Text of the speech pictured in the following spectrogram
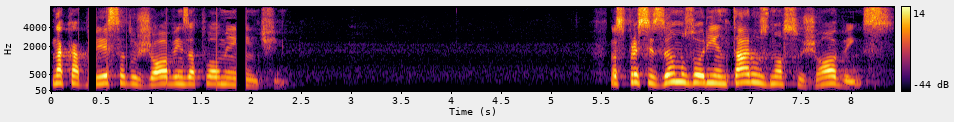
na cabeça dos jovens atualmente. Nós precisamos orientar os nossos jovens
